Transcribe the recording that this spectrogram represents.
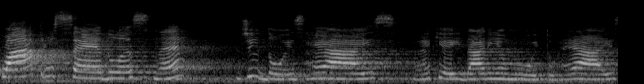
quatro cédulas, né, de dois reais, né, que aí dariam oito reais.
